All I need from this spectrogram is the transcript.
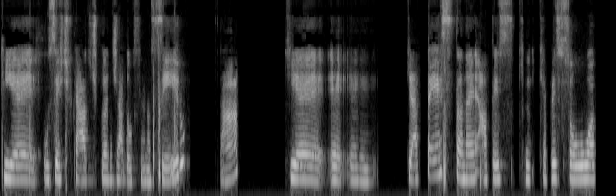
que é o certificado de planejador financeiro, tá? Que é, é, é que atesta, né, a que, que a pessoa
